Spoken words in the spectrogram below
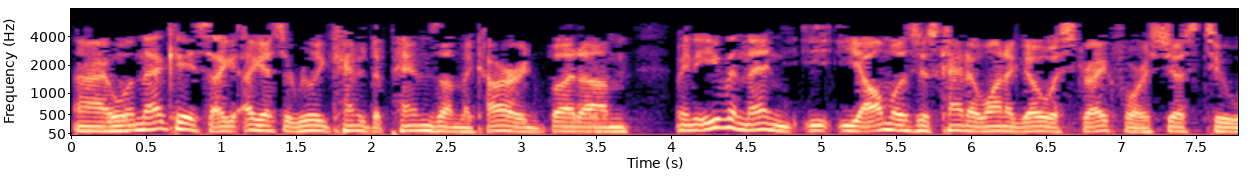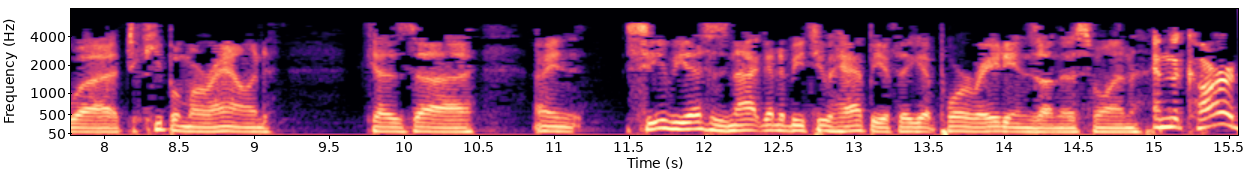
All right. Well, in that case, I, I guess it really kind of depends on the card. But um, I mean, even then, y- you almost just kind of want to go with Strikeforce just to uh, to keep them around, because uh, I mean, CBS is not going to be too happy if they get poor ratings on this one. And the card,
